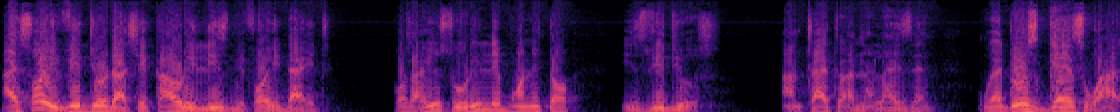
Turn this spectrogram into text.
I saw a video that Shekau released before he died. Because I used to really monitor his videos and try to analyze them. Where those girls were,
